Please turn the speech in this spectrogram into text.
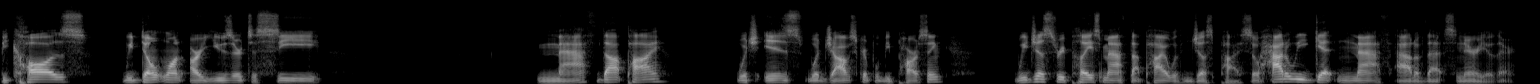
because we don't want our user to see Math.PI, which is what JavaScript will be parsing, we just replace Math.PI with just pi. So how do we get math out of that scenario there?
